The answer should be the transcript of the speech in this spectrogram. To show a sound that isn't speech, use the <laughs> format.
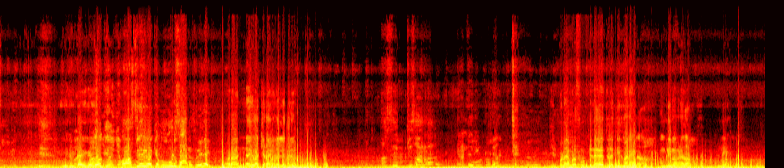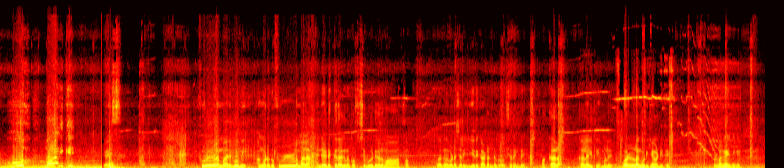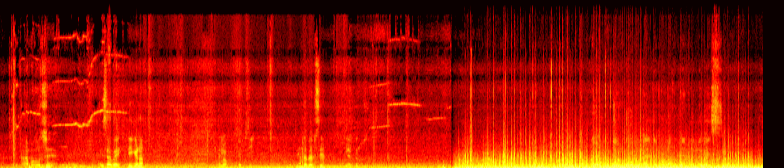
ഇപ്പോഴും നമ്മൾ ഫുഡിന്റെ കാര്യത്തിലുള്ള തീരുമാനമില്ല അമ്പിളി മാമനതാ ഫുള്ള് മരുഭൂമി. അങ്ങോട്ടൊക്കെ ഫുള്ള് മല. അതിന്റെ ഇടയ്ക്ക് ഇതാക്കുന്ന കുറച്ച് വീടുകൾ മാത്രം. അതാക്കുന്ന ഇവിടെ ചെറിയൊരു കട ഉണ്ട് ഗ്രോസറിന്റെ ബക്കാല ബക്കാലയിലേക്ക് നമ്മൾ വെള്ളം കുടിക്കാൻ വേണ്ടിട്ട് വെള്ളം കഴിഞ്ഞേക്ക്. അപ്പോൾ കുറച്ച് ഇസേ ടീക്കണ ഹലോ. എന്താ പെപ്സിയ കാലാവസ്ഥ. ഏതാ മലിന്റെ മുകളിലാണ് ഇപ്പോൾ നമ്മളുള്ളത് ഗൈസ്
